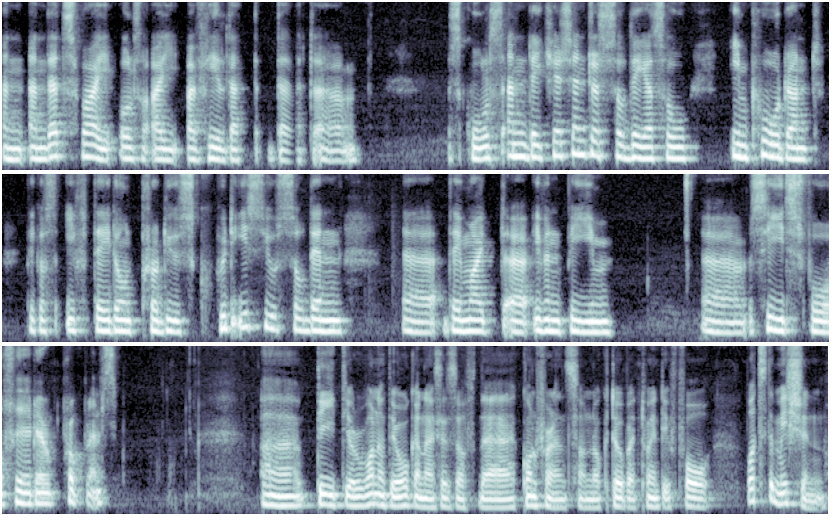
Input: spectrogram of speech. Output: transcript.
and and that's why also I I feel that that um, schools and daycare centers so they are so important because if they don't produce good issues, so then uh, they might uh, even be uh, seeds for further problems. Uh, you're one of the organizers of the conference on October 24. What's the mission?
